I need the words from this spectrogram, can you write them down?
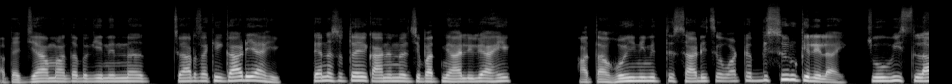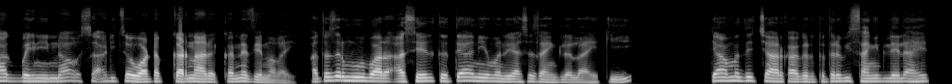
आता ज्या माता भगिनींना चारचाकी गाडी आहे त्यांना सुद्धा एक आनंदाची बातमी आलेली आहे. आता होळीनिमित्त साडीचं वाटप बी सुरू केलेलं आहे. चोवीस लाख बहिणींना साडीचं वाटप करणार करण्यात येणार आहे. आता जर मूळ बार असेल तर त्या नियमाने असं सांगितलेलं आहे की त्यामध्ये चार कागदपत्र बी सांगितलेले आहेत.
